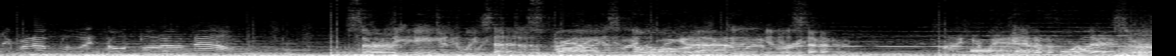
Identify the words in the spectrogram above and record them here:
Keep it up, boys. Don't slow down now. Sir, the agent we sent to spy is no longer active in the sector. My command. We can't afford that, sir.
